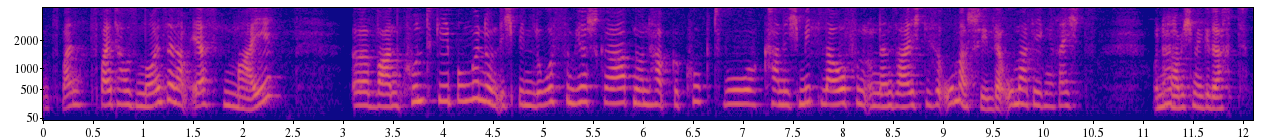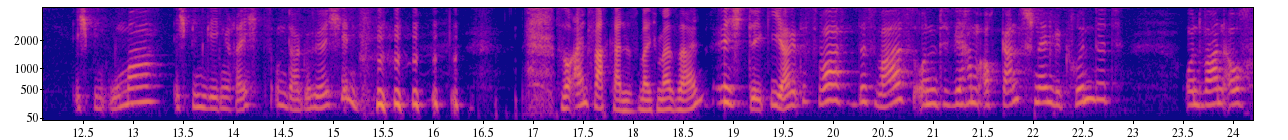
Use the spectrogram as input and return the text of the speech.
2019 am 1. Mai äh, waren Kundgebungen und ich bin los zum Hirschgarten und habe geguckt, wo kann ich mitlaufen und dann sah ich diese Oma-Schild, der Oma gegen rechts. Und dann habe ich mir gedacht, ich bin Oma, ich bin gegen rechts und da gehöre ich hin. so einfach kann es manchmal sein. Richtig, ja, das war das war's und wir haben auch ganz schnell gegründet und waren auch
